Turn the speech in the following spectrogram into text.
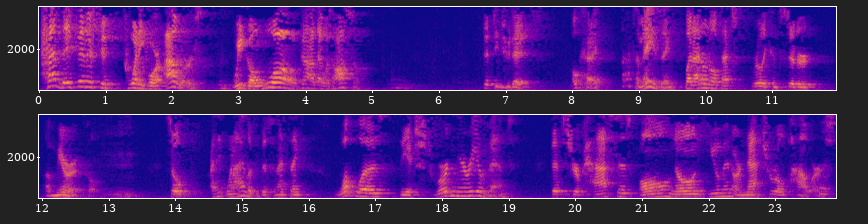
Had they finished in 24 hours, we'd go, whoa, God, that was awesome. 52 days. Okay, that's amazing, but I don't know if that's really considered a miracle. So I think when I look at this and I think, what was the extraordinary event that surpasses all known human or natural powers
